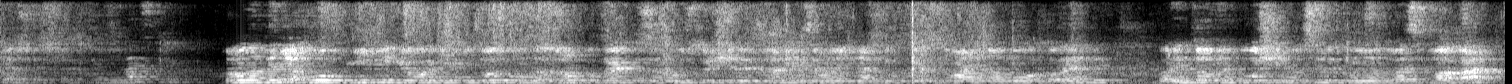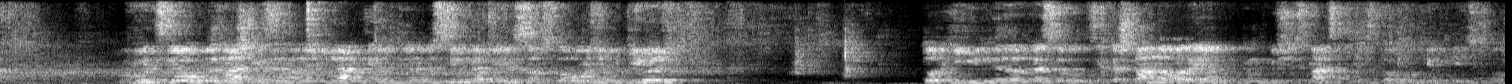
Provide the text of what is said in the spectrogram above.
Щас, щас, щас. Про надання голуб Ніні Георгіївні дозволу на розробку проекту землеустрою щодо відведення земельної ділянки у користування на умовах оренди орієнтовної площі 0,22 га в цілому призначення земельної ділянки на для будівництва обслуговування будівель торгівлі за адресою вулиці Каштанова, район будинку 16, місто Бухів, Київського.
